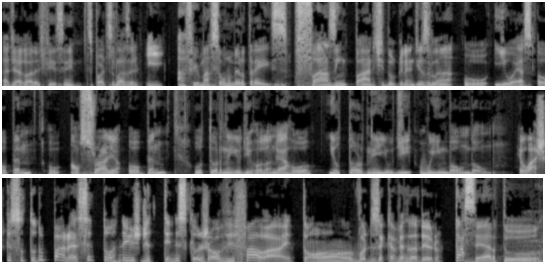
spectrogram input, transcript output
a de agora é difícil, hein? Esportes e lazer. E... Afirmação número 3. Fazem parte do Grande Slam o US Open, o Australia Open, o torneio de Roland Garros e o torneio de Wimbledon. Eu acho que isso tudo parece torneios de tênis que eu já ouvi falar, então vou dizer que é verdadeiro. Tá certo!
